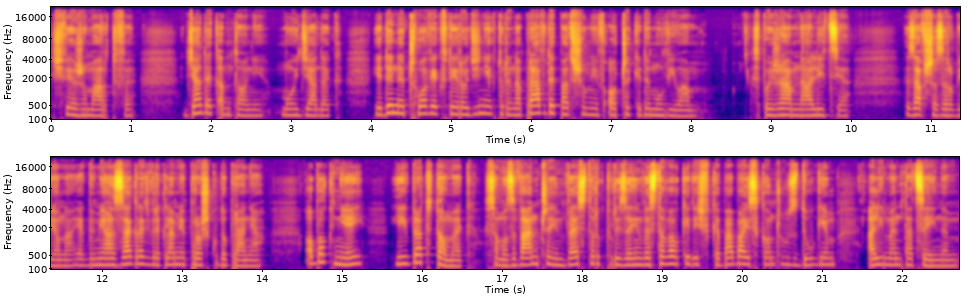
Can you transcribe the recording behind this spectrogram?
świeżo martwy. Dziadek Antoni, mój dziadek, jedyny człowiek w tej rodzinie, który naprawdę patrzył mi w oczy, kiedy mówiłam. Spojrzałam na Alicję, zawsze zrobiona, jakby miała zagrać w reklamie proszku do prania. Obok niej jej brat Tomek, samozwańczy inwestor, który zainwestował kiedyś w kebaba i skończył z długiem alimentacyjnym.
